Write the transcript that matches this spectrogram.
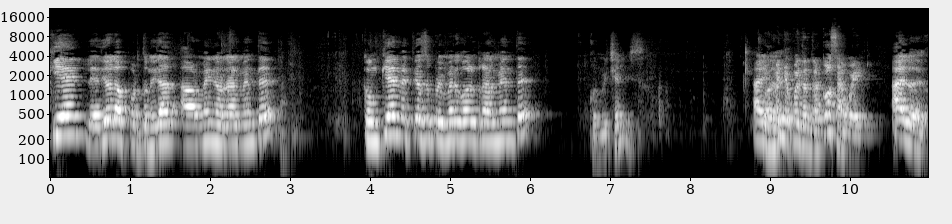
¿Quién le dio la oportunidad a Ormeño realmente? ¿Con quién metió su primer gol realmente? Con Michelis. Ahí lo, Ormeño cuenta otra cosa, güey. Ahí lo dejo.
